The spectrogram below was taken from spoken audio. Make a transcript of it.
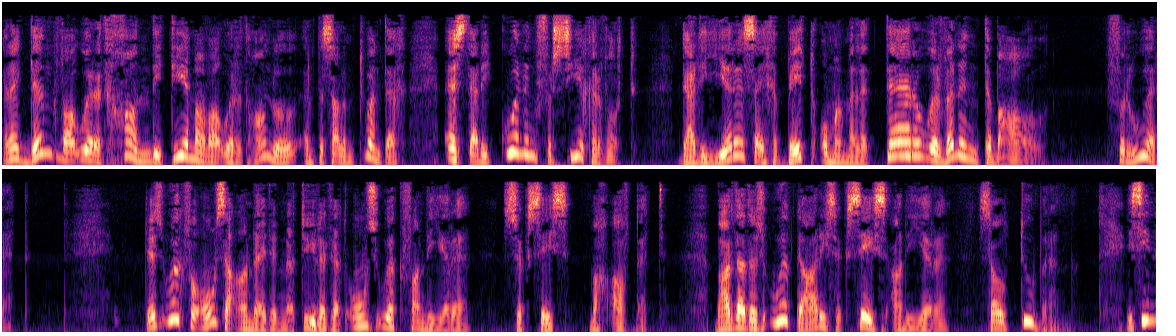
En ek dink waaroor dit gaan, die tema waaroor dit handel in Psalm 20 is dat die koning verseker word dat die Here sy gebed om 'n militêre oorwinning te behaal verhoor het. Dis ook vir ons 'n aanduiding natuurlik dat ons ook van die Here sukses mag afbid maar dat ons ook daardie sukses aan die Here sal toebring. Jy sien,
